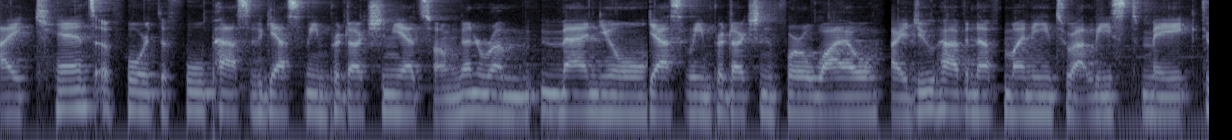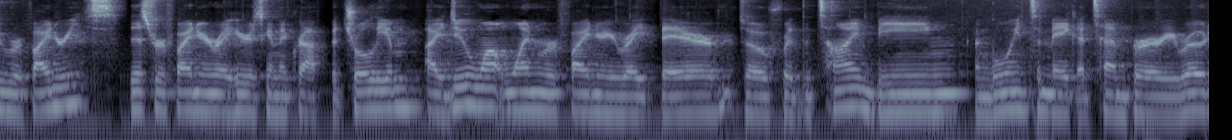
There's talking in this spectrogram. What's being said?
I can't afford the full passive gasoline production yet, so I'm gonna run manual gasoline production for a while. I do have enough money to at least make two refineries. This refinery right here is going to craft petroleum. I do want one refinery right there. So for the time being, I'm going to make a temporary road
